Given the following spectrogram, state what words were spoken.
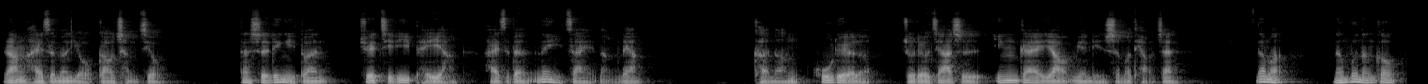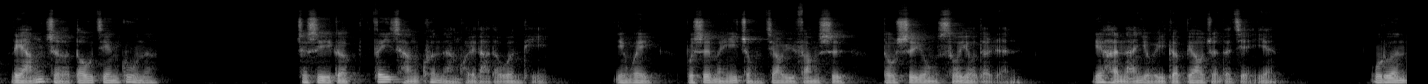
让孩子们有高成就，但是另一端却极力培养孩子的内在能量，可能忽略了主流价值应该要面临什么挑战。那么，能不能够两者都兼顾呢？这是一个非常困难回答的问题，因为不是每一种教育方式都适用所有的人，也很难有一个标准的检验。无论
